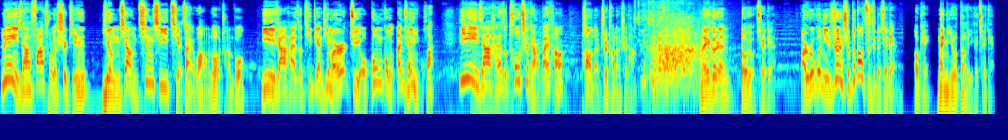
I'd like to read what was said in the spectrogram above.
另一家发出了视频，影像清晰且在网络传播。一家孩子踢电梯门具有公共安全隐患，一家孩子偷吃点白糖，胖的只可能是他。每个人都有缺点，而如果你认识不到自己的缺点，OK，那你又多了一个缺点。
